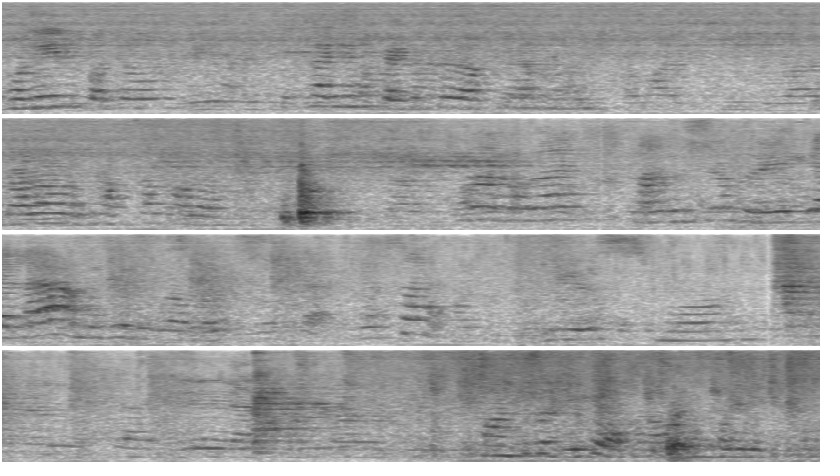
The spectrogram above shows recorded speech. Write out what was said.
ধনের কত কোথায় যেন প্যাকেটটা রাখলাম দাঁড়াও ধাক্কা করো মাংস হয়ে গেলে আমাকে দেবো Yes, mom. মাংসটা দেখে রাখলাম আমার ঘরে রেখে দাও।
